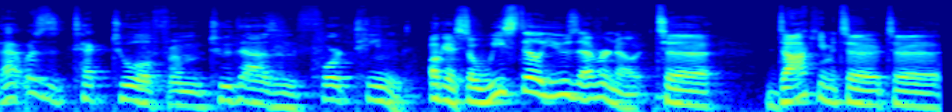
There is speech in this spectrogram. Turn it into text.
That was a tech tool from 2014. Okay, so we still use Evernote to document to to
